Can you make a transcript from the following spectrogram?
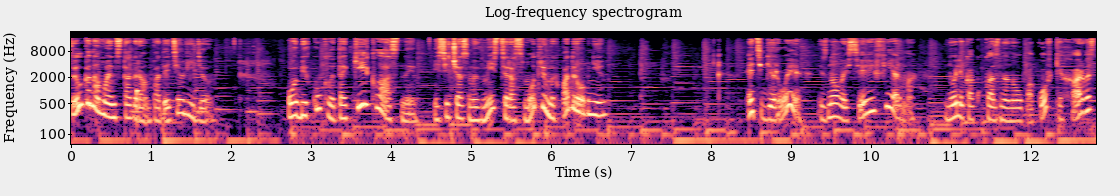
ссылка на мой инстаграм под этим видео. Обе куклы такие классные, и сейчас мы вместе рассмотрим их подробнее. Эти герои из новой серии «Ферма», ну или, как указано на упаковке, «Harvest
